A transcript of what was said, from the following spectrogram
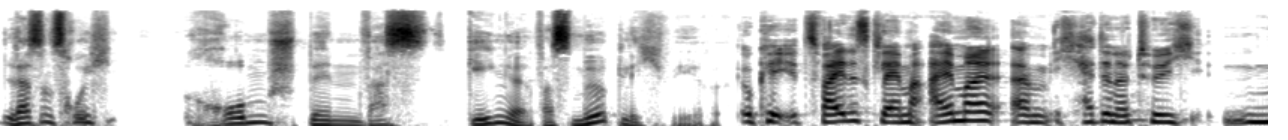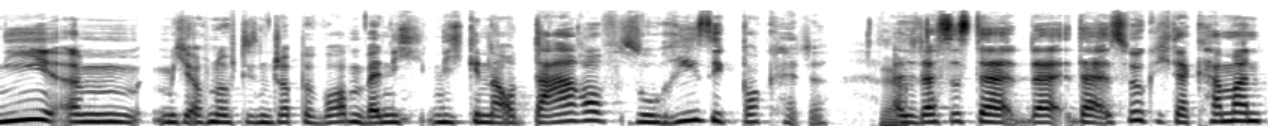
lass uns ruhig rumspinnen, was ginge, was möglich wäre. Okay, zwei Disclaimer. Einmal, ähm, ich hätte natürlich nie ähm, mich auch nur auf diesen Job beworben, wenn ich nicht genau darauf so riesig Bock hätte. Ja. Also das ist da, da, da ist wirklich, da kann man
